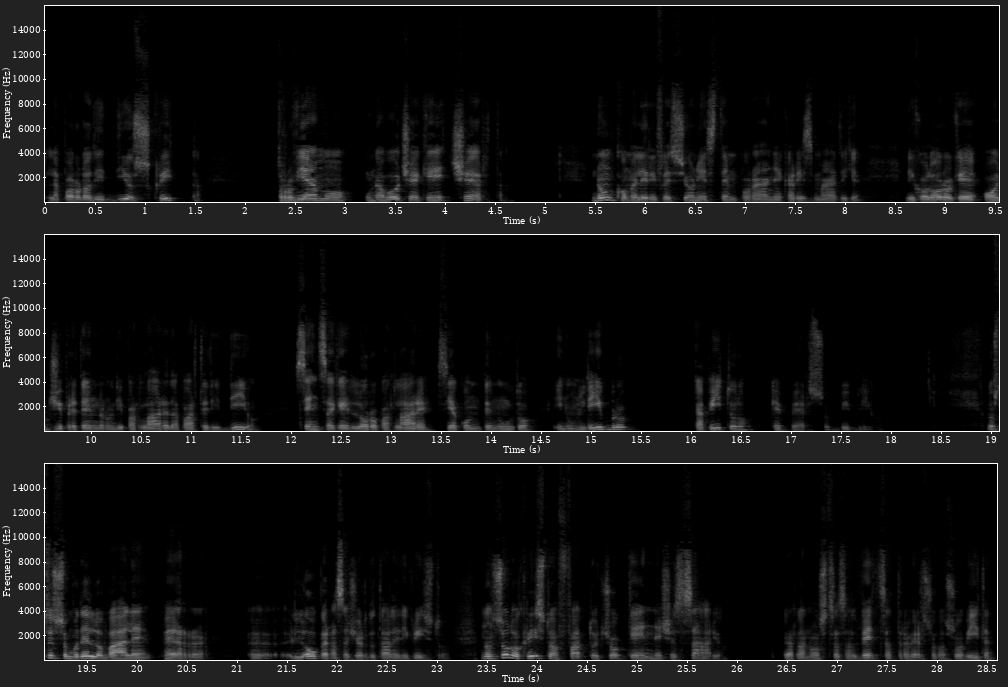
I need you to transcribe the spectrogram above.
la parola di Dio scritta, troviamo una voce che è certa, non come le riflessioni estemporanee carismatiche di coloro che oggi pretendono di parlare da parte di Dio, senza che il loro parlare sia contenuto in un libro capitolo e verso biblico. Lo stesso modello vale per eh, l'opera sacerdotale di Cristo. Non solo Cristo ha fatto ciò che è necessario per la nostra salvezza attraverso la sua vita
